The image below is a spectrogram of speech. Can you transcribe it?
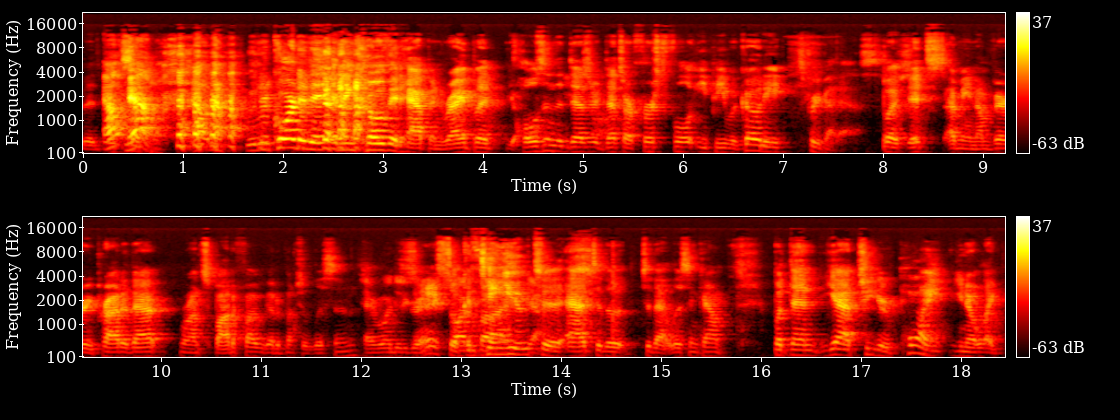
it- Out now. out now. We recorded it and then COVID happened, right? But Holes in the Desert, that's our first full EP with Cody. It's pretty badass. But it's, I mean, I'm very proud of that. We're on Spotify. We got a bunch of listens. Everyone did a great. So Spotify, continue yeah. to add to the to that listen count. But then, yeah, to your point, you know, like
